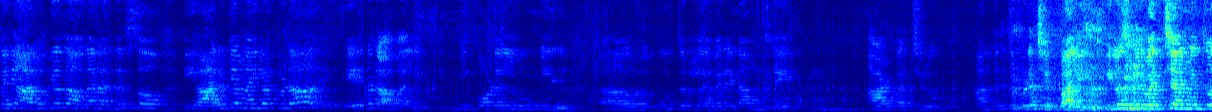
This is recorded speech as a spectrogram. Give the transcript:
కానీ ఆరోగ్యంగా ఉన్నారు అందరు. సో ఈ ఆరోగ్య మహిళ కూడా ఏదో కావాలి. మీ కోడలు మీ కూడా చెప్పాలి. ఈ రోజు మీరు వచ్చారు మీకు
